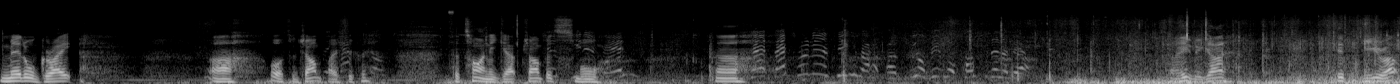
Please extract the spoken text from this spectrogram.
metal grate. Uh, well, it's a jump basically. It's a tiny gap jump, it's small. Uh, That, that's one of the things I, feel a bit more confident about. so here we go. Hit the gear up.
